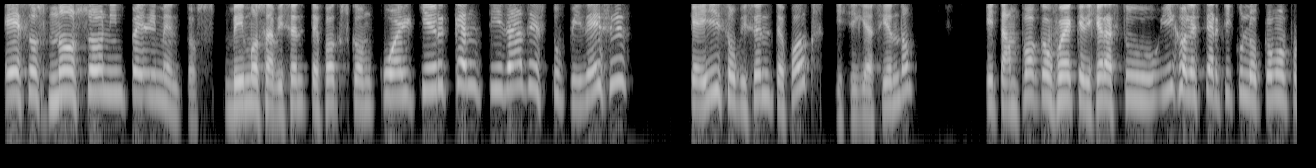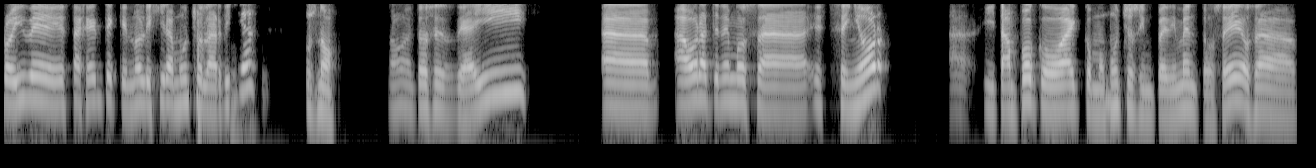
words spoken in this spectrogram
esos no son impedimentos. Vimos a Vicente Fox con cualquier cantidad de estupideces que hizo Vicente Fox y sigue haciendo. Y tampoco fue que dijeras tú, híjole, este artículo, ¿cómo prohíbe esta gente que no le gira mucho la ardilla? Pues no, ¿no? Entonces, de ahí, uh, ahora tenemos a este señor uh, y tampoco hay como muchos impedimentos, ¿eh? O sea,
